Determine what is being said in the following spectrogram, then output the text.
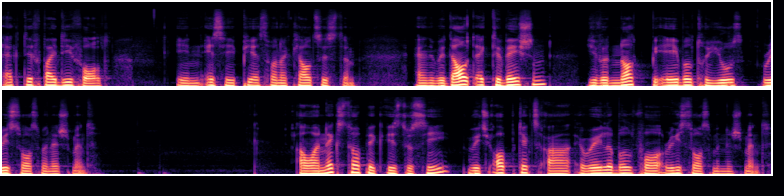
active by default in SAP S4HANA Cloud System and without activation you will not be able to use resource management. Our next topic is to see which objects are available for resource management.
